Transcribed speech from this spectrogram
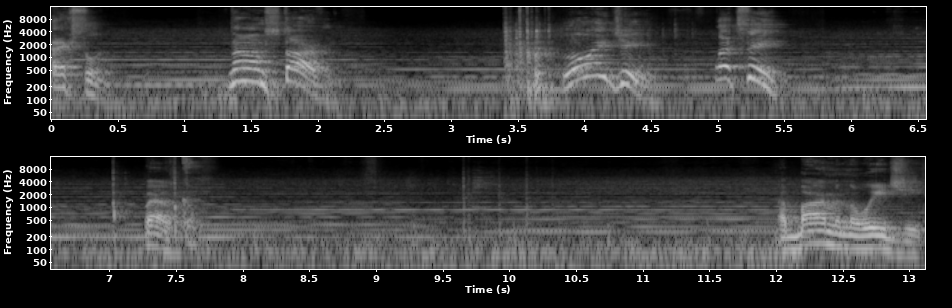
Excellent. Now I'm starving. Luigi, let's eat. Welcome. A barman Luigi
